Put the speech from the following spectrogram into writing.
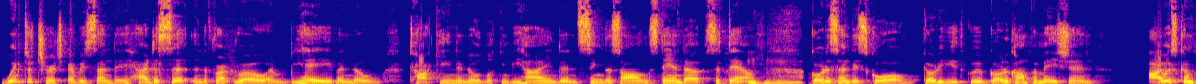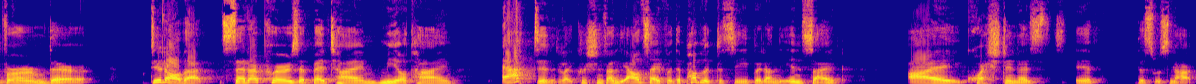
went to church every Sunday, had to sit in the front row and behave and no talking and no looking behind and sing the song, stand up, sit down, Mhm. go to Sunday school, go to youth group, go to confirmation. I was confirmed there, did all that, said our prayers at bedtime, mealtime, acted like Christians on the outside for the public to see, but on the inside, I questioned as if this was not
